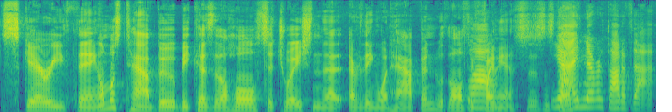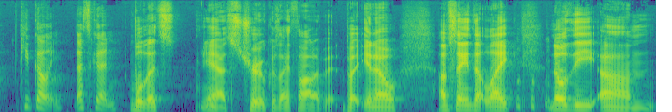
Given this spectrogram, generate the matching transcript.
scary thing, almost taboo because of the whole situation that everything what happened with all the finances and stuff. Yeah, I never thought of that. Keep going. That's good. Well, that's yeah, it's true because I thought of it. But you know, I'm saying that like no, the um,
